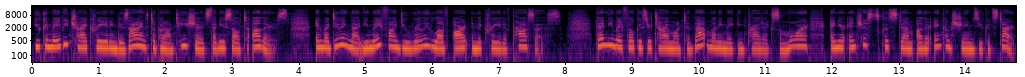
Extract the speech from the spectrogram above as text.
You can maybe try creating designs to put on t shirts that you sell to others. And by doing that, you may find you really love art in the creative process. Then you may focus your time onto that money making project some more, and your interests could stem other income streams you could start.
